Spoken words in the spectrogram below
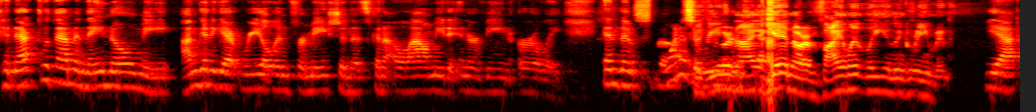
connect with them and they know me, I'm going to get real information that's going to allow me to intervene early. And the one of the so the you and I again are violently in agreement. Yeah,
